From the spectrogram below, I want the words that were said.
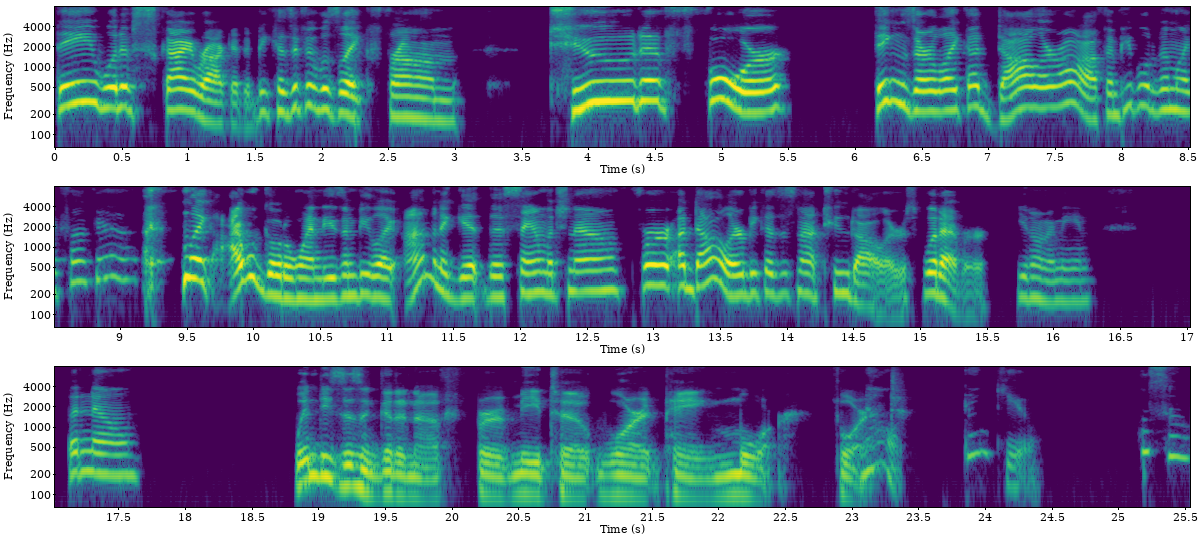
They would have skyrocketed because if it was like from two to four, things are like a dollar off, and people would have been like, "Fuck yeah!" like I would go to Wendy's and be like, "I'm gonna get this sandwich now for a dollar because it's not two dollars, whatever." You know what I mean? But no, Wendy's isn't good enough for me to warrant paying more for no, it. thank you. Also,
